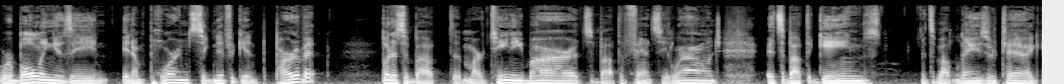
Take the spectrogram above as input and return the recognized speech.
where bowling is a, an important, significant part of it. But it's about the martini bar, it's about the fancy lounge, it's about the games, it's about laser tag.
